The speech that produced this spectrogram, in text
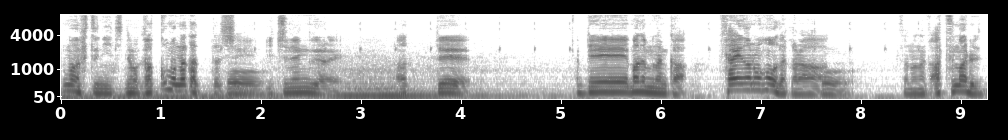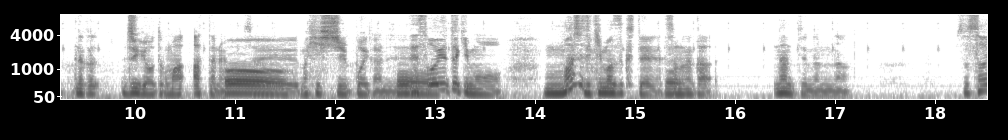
まあ普通にでも学校もなかったしう。ん1年ぐらいあってでまあでもなんか最後の方だからう。んそのなんか集まるなんか授業とかもあったのよ。そういう、まあ、必修っぽい感じで。でそういう時もマジで気まずくてうんそのなんかなんて言うんだろうなそうそ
